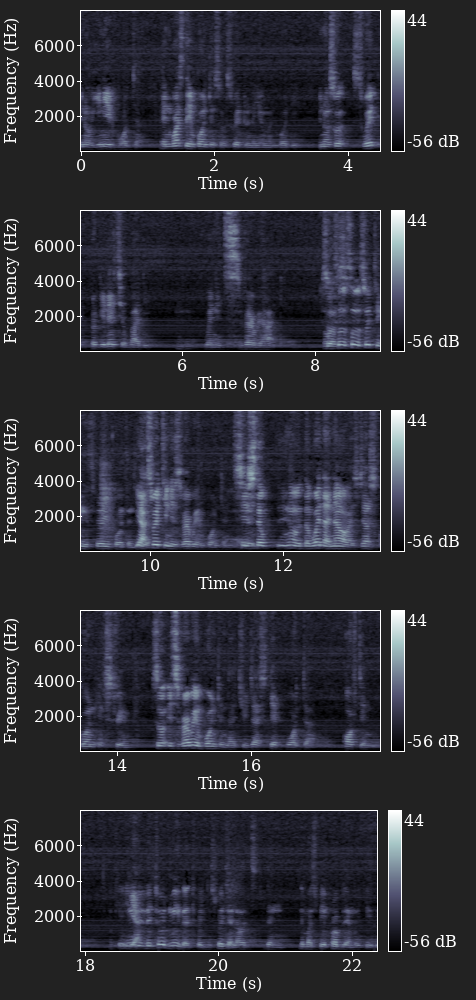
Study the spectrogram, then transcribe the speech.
you know, you need water. And what's the importance of sweat on the human body? You know, so sweat regulates your body mm-hmm. when it's very hot. So, so, so sweating is very important. Yeah, sweating is very important. Since the you know the weather now has just gone extreme, so it's very important that you just take water often. Okay, Yeah. know, they told me that when you sweat a lot, then there must be a problem with you.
